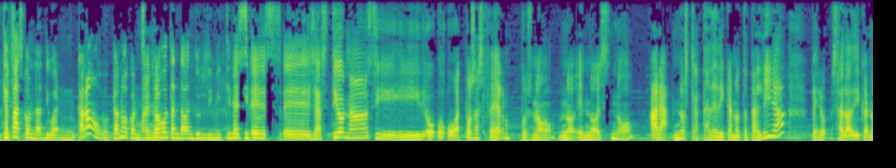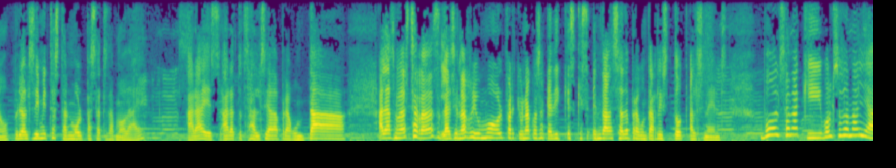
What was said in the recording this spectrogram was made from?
I què fas quan et diuen que no, que no, quan bueno, se't reboten davant d'un límit? Quina és, actitud? és, eh, gestiones i, i, o, o, et poses ferm. Doncs pues no, no, eh, no és no. Ara, no es tracta de dir que no tot el dia, però s'ha de dir que no. Però els límits estan molt passats de moda, eh? Ara, és, ara tot se'ls ha de preguntar... A les meves xerrades la gent es riu molt perquè una cosa que dic és que hem de deixar de preguntar-los tot als nens. Vols anar aquí, vols anar allà,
